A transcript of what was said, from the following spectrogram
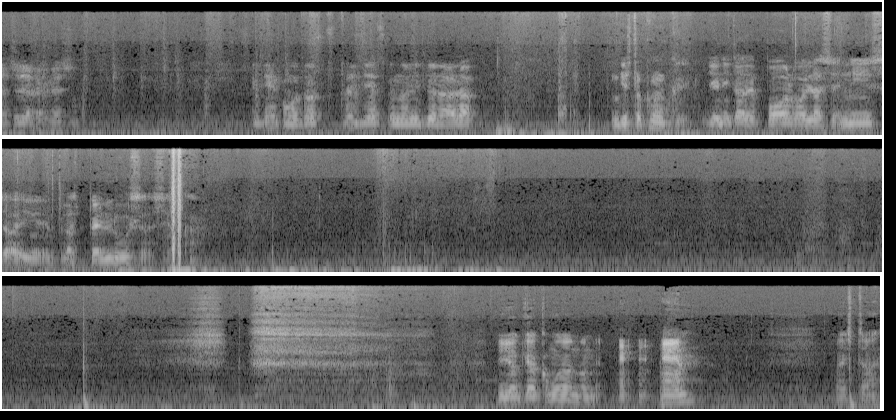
Ya estoy de regreso. Es que tiene como dos, tres días que no limpio la lab. Y está como que llenita de polvo y la ceniza y las pelusas y acá. Y yo aquí acomodándome. Eh, eh, eh. Ahí está.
